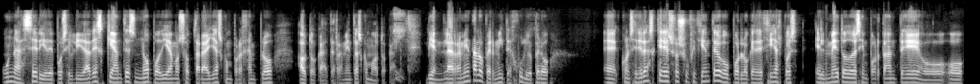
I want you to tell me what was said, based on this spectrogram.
una serie de posibilidades que antes no podíamos optar a ellas, como por ejemplo AutoCAD, herramientas como AutoCAD. Bien, la herramienta lo permite, Julio, pero eh, ¿consideras que eso es suficiente o por lo que decías, pues el método es importante o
